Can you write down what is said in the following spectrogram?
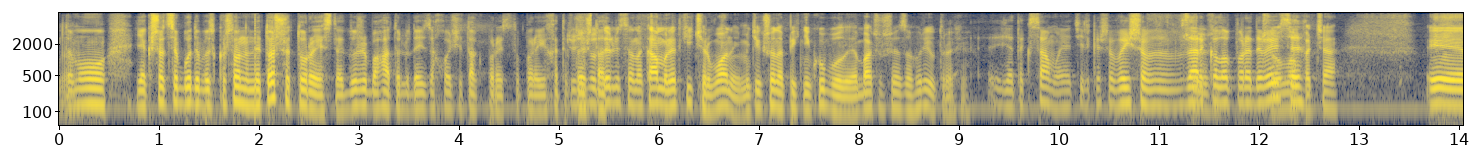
Ну. Тому, якщо це буде безкоштовно, не то, що туристи, дуже багато людей захоче так просто переїхати в той що штат. дивлюся на камеру, я такий червоний. Ми тільки що на пікніку були, я бачу, що я загорів трохи. Я так само, я тільки що вийшов в зеркало, передивився. пече. І,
